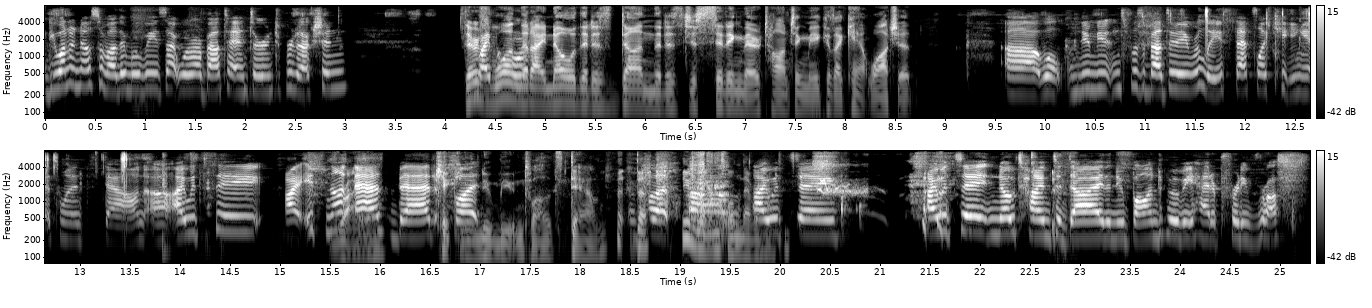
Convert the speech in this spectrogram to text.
do you want to know some other movies that we're about to enter into production? There's Right one before- that I know that is done that is just sitting there taunting me because I can't watch it. Uh, well, New Mutants was about to be released. That's like kicking it when it's down. Uh, I would say I, it's not Ryan, as bad, Kicking but New Mutants while it's down. The- but New Mutants will um, never I happen. would say I would say No Time to Die, the new Bond movie, had a pretty rough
